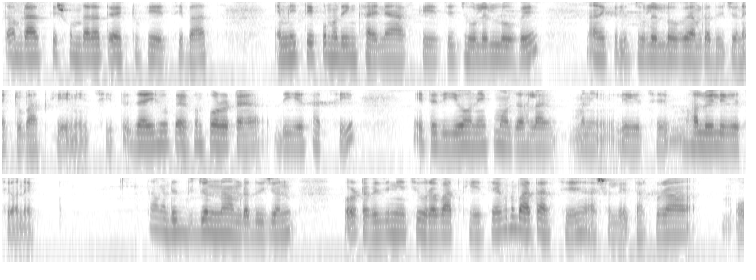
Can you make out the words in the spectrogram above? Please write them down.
তো আমরা আজকে সন্ধ্যারাতেও একটু খেয়েছি ভাত। এমনিতে কোনো দিন খাই না। আজকে যে ঝোলের লোভে, নারিকেলের ঝোলের লোভে আমরা দুজনে একটু ভাত খেয়ে নিয়েছি। তো যাই হোক, এখন পরোটা দিয়ে খাচ্ছি। এটা দিয়ে অনেক মজা লাগ মানে লেগেছে। ভালোই লেগেছে অনেক। তো আমাদের জন্য আমরা দুজন পরোটা ভেজে নিয়েছি। ওরা ভাত খেয়েছে। এখনও ভাত আছে আসলে। তারপর ও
